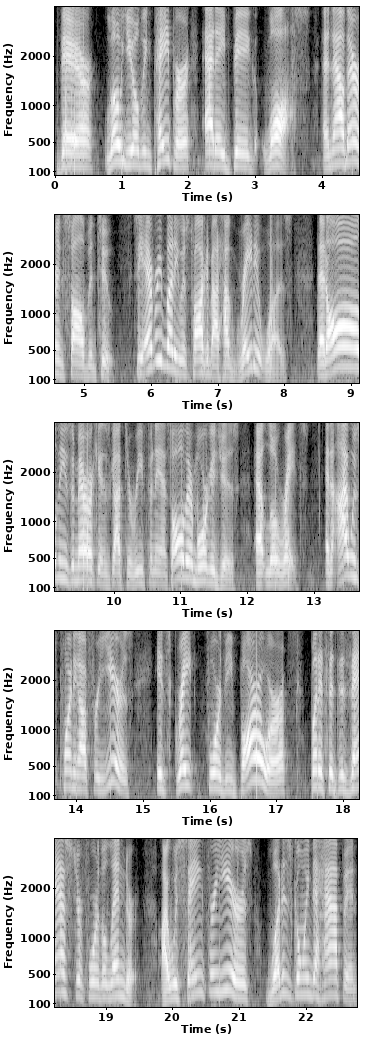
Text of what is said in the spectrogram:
their low yielding paper at a big loss. And now they're insolvent too. See, everybody was talking about how great it was that all these Americans got to refinance all their mortgages at low rates. And I was pointing out for years it's great for the borrower but it's a disaster for the lender. I was saying for years what is going to happen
